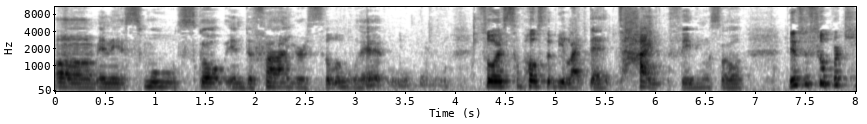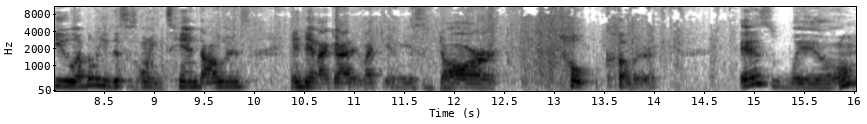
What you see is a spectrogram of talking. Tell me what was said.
Um, and it smooth scope and define your silhouette. Ooh. So it's supposed to be like that tight fitting. So this is super cute. I believe this is only $10. And then I got it like in this dark taupe color as well.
